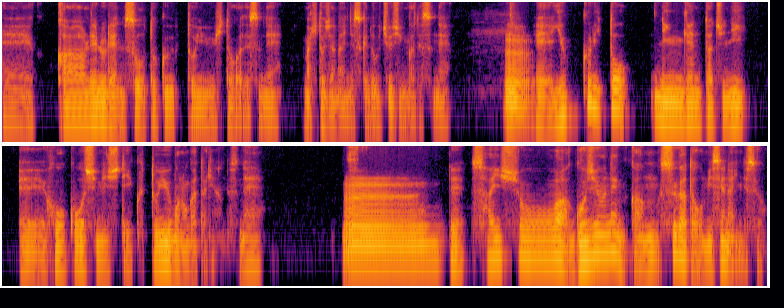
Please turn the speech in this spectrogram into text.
えーカレルレン総督という人がですね、まあ、人じゃないんですけど、宇宙人がですね、うん。えーゆっくりと人間たちに、えー方向を示していくという物語なんですね。うーん。で、最初は50年間姿を見せないんですよ。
